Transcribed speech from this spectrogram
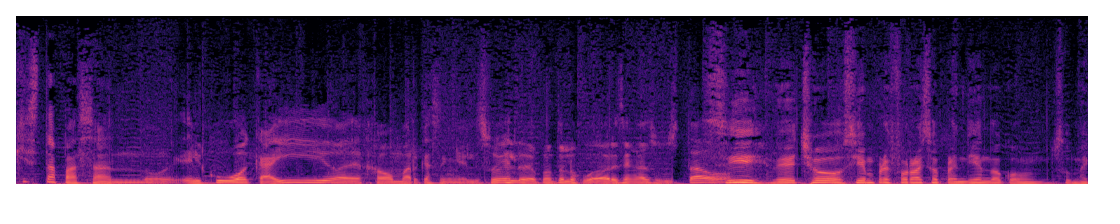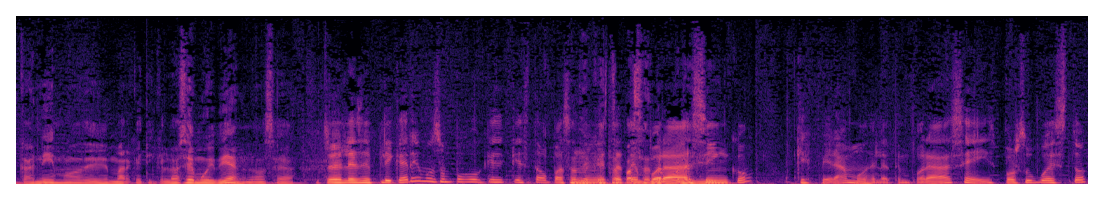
¿qué está pasando? El cubo ha caído, ha dejado marcas en el suelo, de pronto los jugadores se han asustado. Sí, de hecho siempre Fortnite sorprendiendo con sus mecanismos de marketing, que lo hace muy bien, ¿no? O sea, Entonces les explicaremos un poco qué, qué ha estado pasando en esta temporada 5 qué esperamos de la temporada 6, por supuesto.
